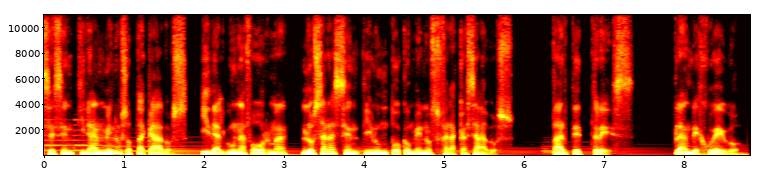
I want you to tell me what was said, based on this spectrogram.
se sentirán menos opacados, y de alguna forma, los hará sentir un poco menos fracasados. Parte 3. Plan de juego.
